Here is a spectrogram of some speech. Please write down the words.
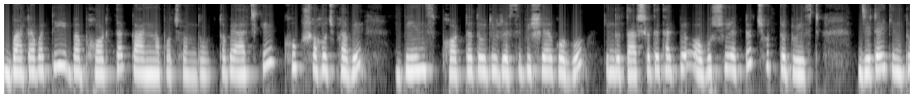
বাটাবাটি বা ভর্তা কার না পছন্দ? তবে আজকে খুব সহজভাবে বিনস ভর্তা তৈরির রেসিপি শেয়ার করব, কিন্তু তার সাথে থাকবে অবশ্যই একটা ছোট্ট টুইস্ট যেটাই কিন্তু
